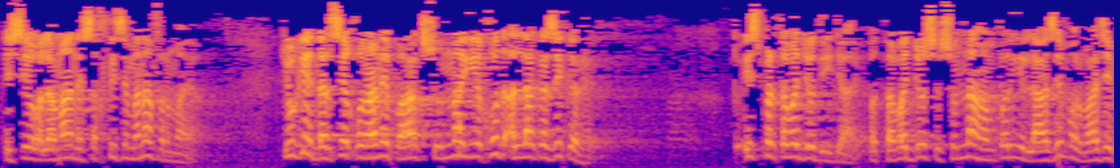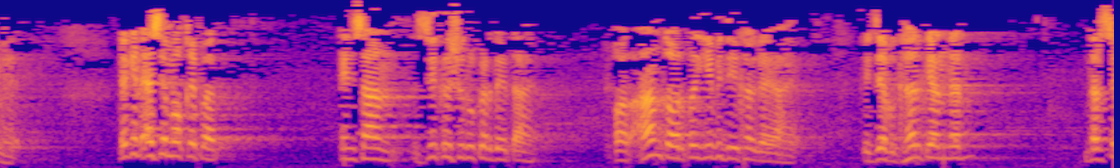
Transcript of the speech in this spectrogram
اس سے علماء نے سختی سے منع فرمایا۔ کیونکہ درس قرآن پاک سننا یہ خود اللہ کا ذکر ہے۔ تو اس پر توجہ دی جائے اور توجہ سے سننا ہم پر یہ لازم اور واجب ہے۔ لیکن ایسے موقع پر انسان ذکر شروع کر دیتا ہے اور عام طور پر یہ بھی دیکھا گیا ہے کہ جب گھر کے اندر درس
